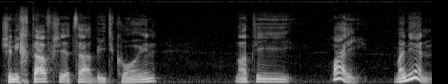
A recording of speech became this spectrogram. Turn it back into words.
שנכתב כשיצא הביטקוין. אמרתי, וואי, מעניין,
